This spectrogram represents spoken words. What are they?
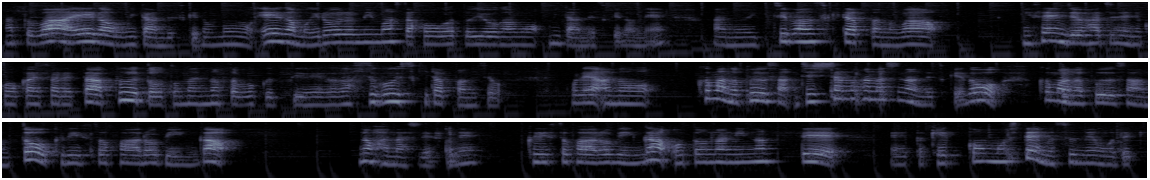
あとは映画を見たんですけども映画もいろいろ見ました。邦画と洋画も見たんですけどね。あの一番好きだったのは2018年に公開された「プーと大人になった僕」っていう映画がすごい好きだったんですよ。これあの熊野プーさん実写の話なんですけど熊野プーさんとクリストファー・ロビンがの話ですね。クリストファー・ロビンが大人になって、えーと、結婚もして娘もでき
